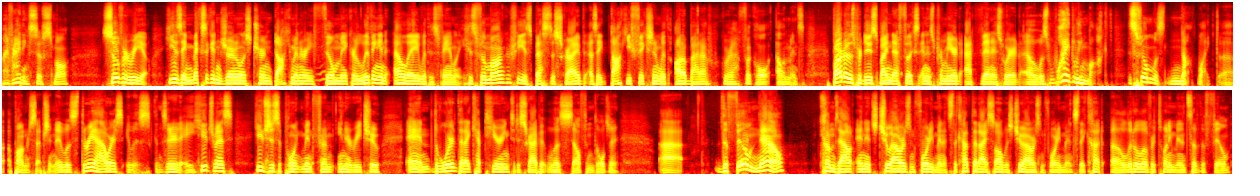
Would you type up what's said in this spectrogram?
my writing's so small. Silverio. He is a Mexican journalist turned documentary filmmaker living in LA with his family. His filmography is best described as a docu-fiction with autobiographical elements. Bardo is produced by Netflix and is premiered at Venice, where it uh, was widely mocked. This film was not liked uh, upon reception. It was three hours. It was considered a huge mess, huge disappointment from Inarritu, and the word that I kept hearing to describe it was self-indulgent. Uh, the film now comes out and it's two hours and 40 minutes. The cut that I saw was two hours and 40 minutes. They cut a little over 20 minutes of the film,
